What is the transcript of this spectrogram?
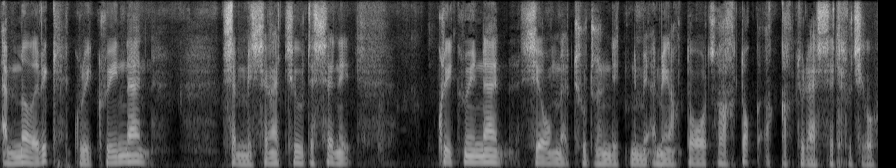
аммеривик Greek Greenland саммиссагатсуу тассани Greek Greenland сиорна 2019 амигарторутерартоқ эққартулаассаллутигу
